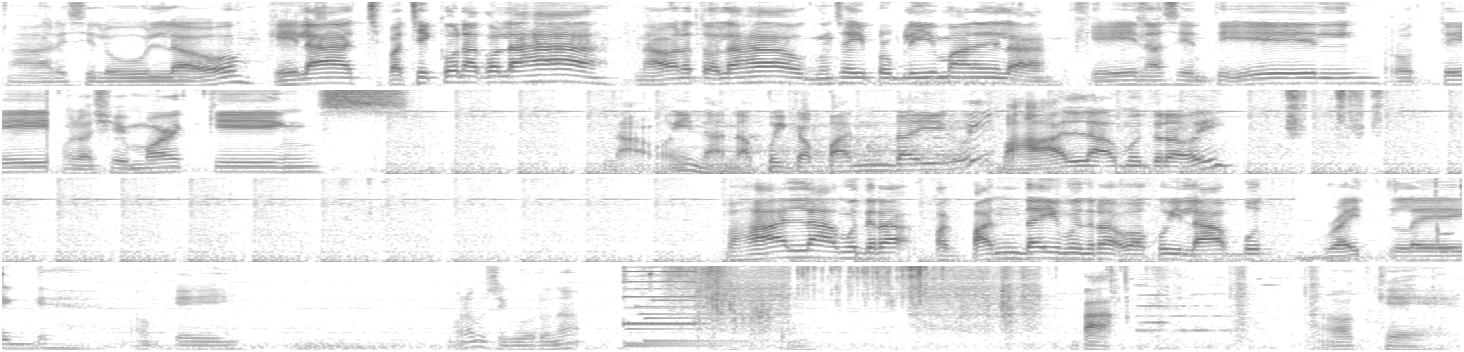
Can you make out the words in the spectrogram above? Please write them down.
Ari si Lola oh. Okay, Lach, pacheck ko na ko laha. Nao na to laha, ug unsay problema na nila. Okay, na si NTL, rotate, wala siya markings. Na, oy, nanapoy ka panday, oy. Bahala mo dra, oy. Bahala mo dra, pagpanday mo dra, wa ko'y labot. Right leg. Okay. Mo naman siguro na. Back. Okay.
